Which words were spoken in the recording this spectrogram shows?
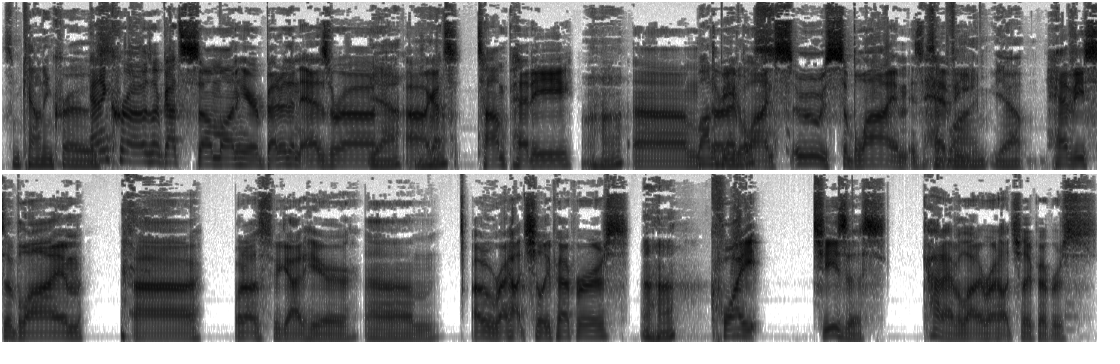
Some Counting Crows. Counting Crows. I've got some on here. Better than Ezra. Yeah, uh, I uh-huh. got Tom Petty. Uh huh. Um, Lot of Beatles. Blind. Ooh, Sublime is heavy. Sublime. Yeah. Heavy Sublime. uh, what else we got here? Um, oh, Red Hot Chili Peppers. Uh huh. Quite Jesus. God, I have a lot of Red Hot Chili Peppers.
